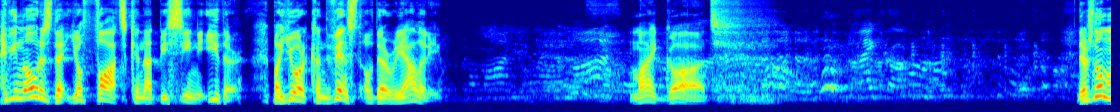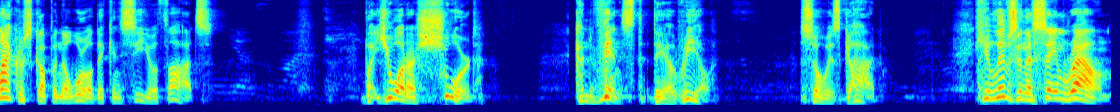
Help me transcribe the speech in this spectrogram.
Have you noticed that your thoughts cannot be seen either, but you are convinced of their reality? My God. There's no microscope in the world that can see your thoughts. But you are assured, convinced they are real so is God. He lives in the same realm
